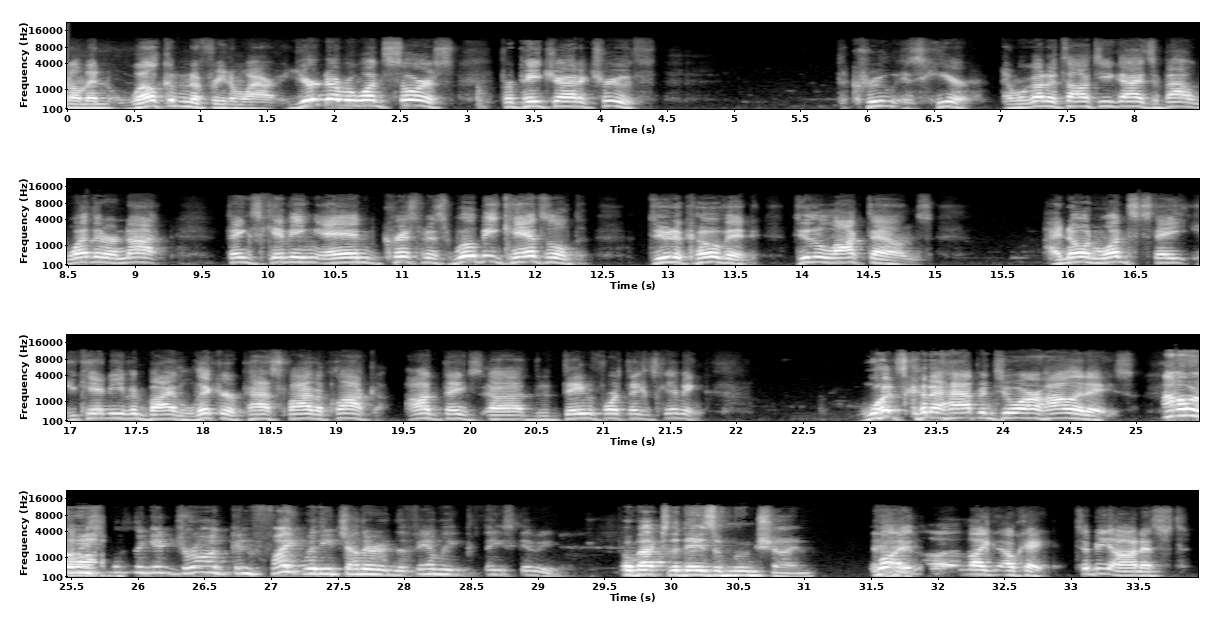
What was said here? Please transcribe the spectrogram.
gentlemen, welcome to Freedom Wire, your number one source for patriotic truth. The crew is here, and we're going to talk to you guys about whether or not Thanksgiving and Christmas will be canceled due to COVID, due to lockdowns. I know in one state you can't even buy liquor past five o'clock on thanks uh, the day before Thanksgiving. What's going to happen to our holidays? How are we Uh, supposed to get drunk and fight with each other in the family Thanksgiving? Go back to the days of moonshine. Well, uh, like okay, to be honest,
